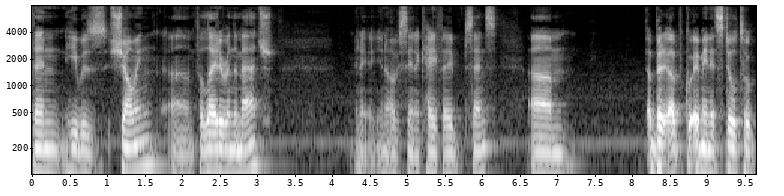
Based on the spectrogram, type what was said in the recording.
than he was showing um, for later in the match in a, you know, obviously in a kayfabe sense. Um, but of I mean, it still took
